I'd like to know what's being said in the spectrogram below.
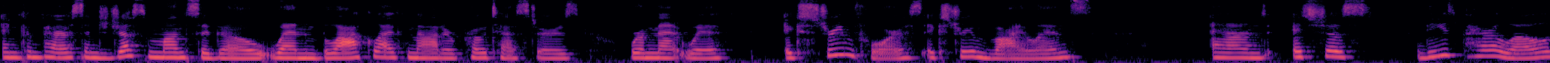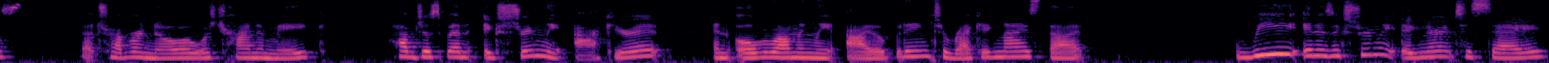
in comparison to just months ago when Black Lives Matter protesters were met with extreme force, extreme violence. And it's just these parallels that Trevor Noah was trying to make have just been extremely accurate and overwhelmingly eye opening to recognize that we, it is extremely ignorant to say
